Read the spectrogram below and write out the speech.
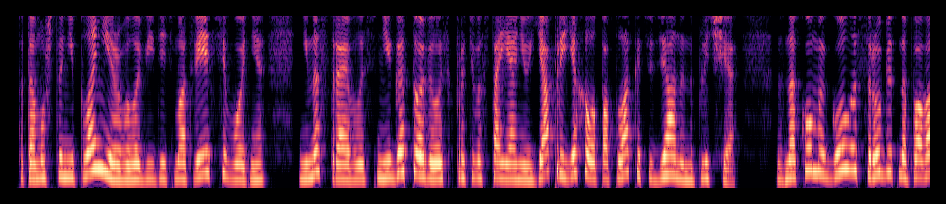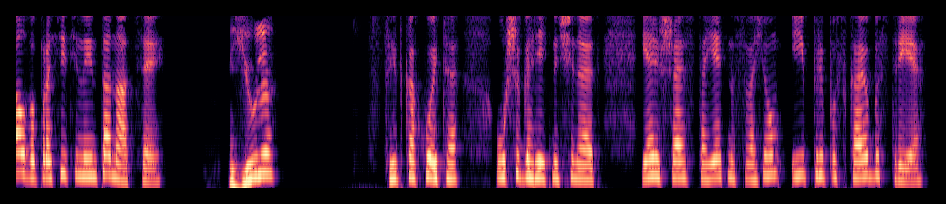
потому что не планировала видеть Матвея сегодня. Не настраивалась, не готовилась к противостоянию. Я приехала поплакать у Дианы на плече. Знакомый голос рубит наповал вопросительной интонацией. «Юля?» Стыд какой-то. Уши гореть начинают. Я решаю стоять на своем и припускаю быстрее.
